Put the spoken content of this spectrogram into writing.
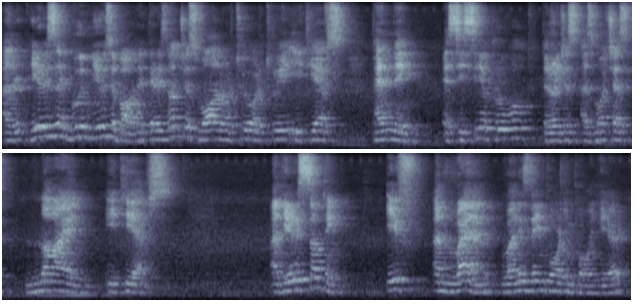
And here is a good news about it. There is not just one or two or three ETFs pending SEC approval. There are just as much as nine ETFs. And here is something. If and when, when is the important point here,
